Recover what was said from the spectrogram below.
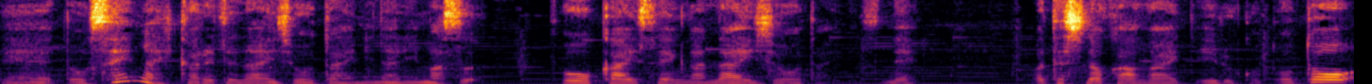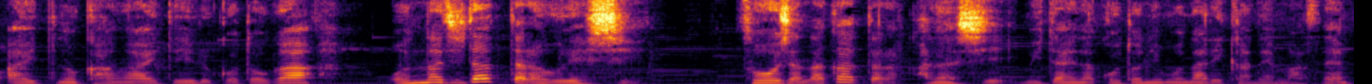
えーと、線が引かれてない状態になります。境界線がない状態ですね。私の考えていることと相手の考えていることが同じだったら嬉しい。そうじゃなかったら悲しいみたいなことにもなりかねません。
